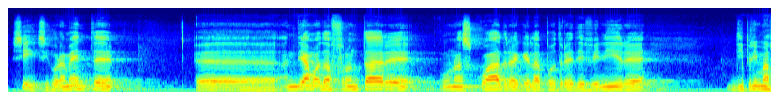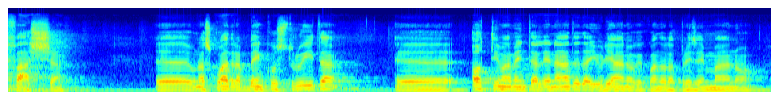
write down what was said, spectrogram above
Sì, sicuramente eh, andiamo ad affrontare una squadra che la potrei definire di prima fascia, eh, una squadra ben costruita, eh, ottimamente allenata da Giuliano che quando l'ha presa in mano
